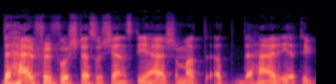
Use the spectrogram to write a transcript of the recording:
Det här för det första så känns det här som att, att det här är typ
